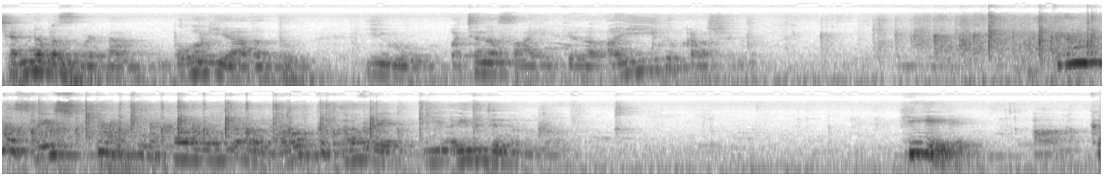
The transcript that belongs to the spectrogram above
ಚನ್ನಬಸವಣ್ಣ ಭೋಗಿಯಾದದ್ದು, ಇವು ವಚನ ಸಾಹಿತ್ಯದ ಐದು ಕಳಶಗಳು. ಅತ್ಯಂತ ಶ್ರೇಷ್ಠ ವಚನಕಾರರು ಅಂತ ನಾವು ಯಾವತ್ತೂ ಕರೆದ್ರೆ ಈ ಐದು ಜನರನ್ನು ಹೀಗೆ ಆ ಅಕ್ಕ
